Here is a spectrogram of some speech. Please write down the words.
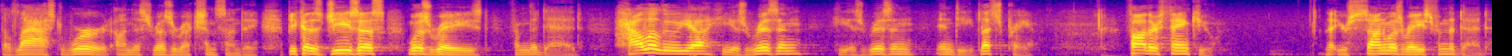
the last word on this Resurrection Sunday because Jesus was raised from the dead. Hallelujah. He is risen. He is risen indeed. Let's pray. Father, thank you that your Son was raised from the dead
